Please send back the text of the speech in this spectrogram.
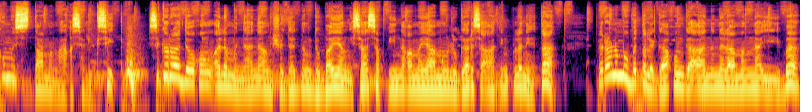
Kumusta mga kasaliksik? Sigurado akong alam mo na na ang syudad ng Dubai ang isa sa pinakamayamang lugar sa ating planeta. Pero alam mo ba talaga kung gaano na lamang naiiba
